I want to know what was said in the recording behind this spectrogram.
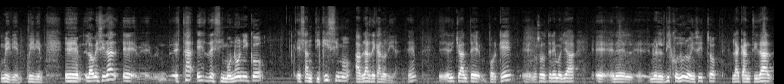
muy bien, muy bien. la obesidad está, es decimonónico, es antiquísimo hablar de calorías. He dicho antes por qué. nosotros tenemos ya en el, en, el, disco duro, insisto, la cantidad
